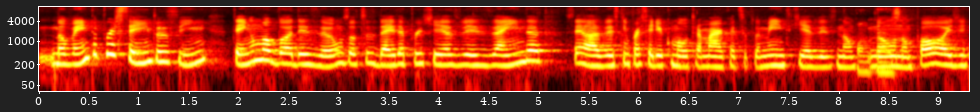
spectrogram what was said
90% assim tem uma boa adesão, os outros 10 é porque às vezes ainda, sei lá, às vezes tem parceria com uma outra marca de suplemento que às vezes não, não, não pode.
